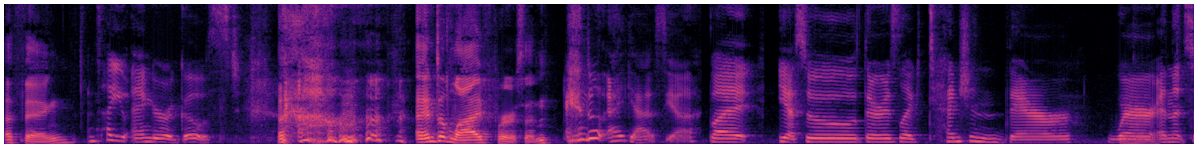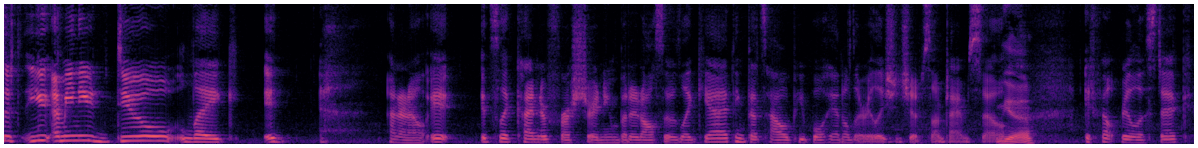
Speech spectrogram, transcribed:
a thing. that's how you anger a ghost And a live person. and a- i guess yeah but yeah so there's like tension there where Mm-hmm. and that's so you i mean you do like it i don't know it it's like kind of frustrating but it also is like yeah i think that's how people handle their relationships sometimes so Yeah. It felt realistic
